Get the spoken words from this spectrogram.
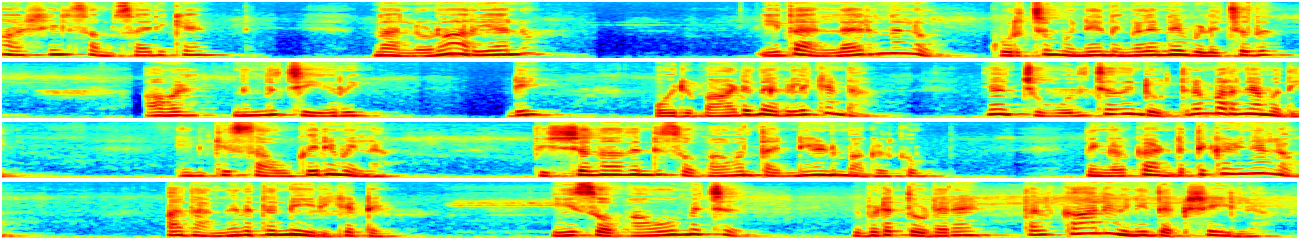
ഭാഷയിൽ സംസാരിക്കാൻ നല്ലോണം അറിയാലോ? ഇതല്ലായിരുന്നല്ലോ കുറച്ച് മുന്നേ നിങ്ങൾ എന്നെ വിളിച്ചത്. അവൾ നിന്ന് ചീറി. ഡി ഒരുപാട് നെകളിക്കണ്ട. ഞാൻ ചോദിച്ചതിന്റെ ഉത്തരം പറഞ്ഞാൽ മതി. എനിക്ക് സൗകര്യമില്ല. വിശ്വനാഥന്റെ സ്വഭാവം തന്നെയാണ് മകൾക്കും. നിങ്ങൾ കണ്ടെത്തിക്കഴിഞ്ഞല്ലോ. അതങ്ങനെ തന്നെ ഇരിക്കട്ടെ. ഈ സ്വഭാവം വെച്ച് ഇവിടെ തുടരാൻ തൽക്കാലം ഇനി ദക്ഷയില്ല.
